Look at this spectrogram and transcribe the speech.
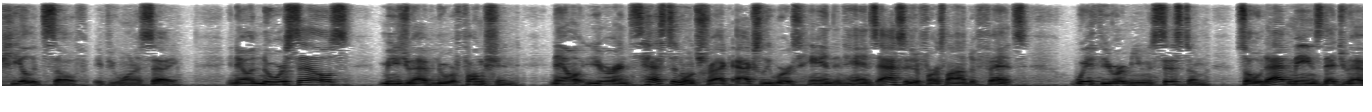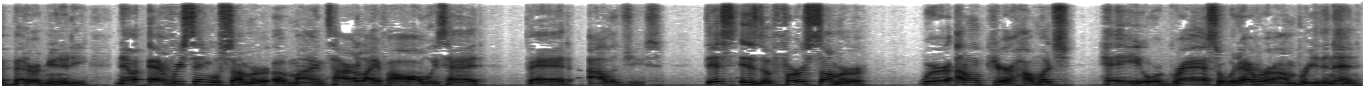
heal itself, if you want to say. You know, newer cells means you have newer function. Now, your intestinal tract actually works hand in hand. It's actually the first line of defense with your immune system. So that means that you have better immunity. Now, every single summer of my entire life, I always had bad allergies. This is the first summer where I don't care how much hay or grass or whatever I'm breathing in,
